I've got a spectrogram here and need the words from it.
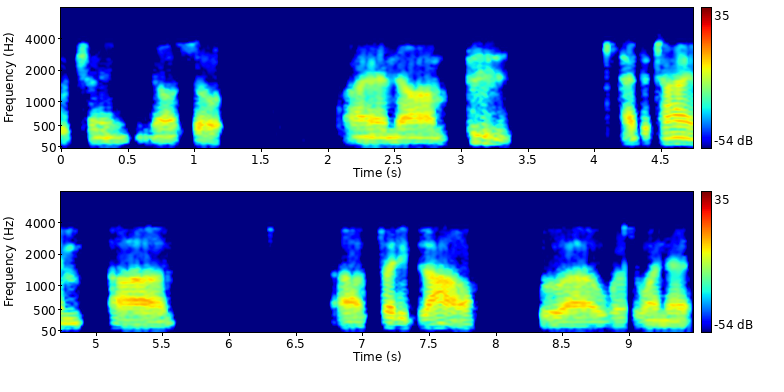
portraying. You know, so and um, at the time, uh, uh, Freddie Blau, who uh, was the one that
